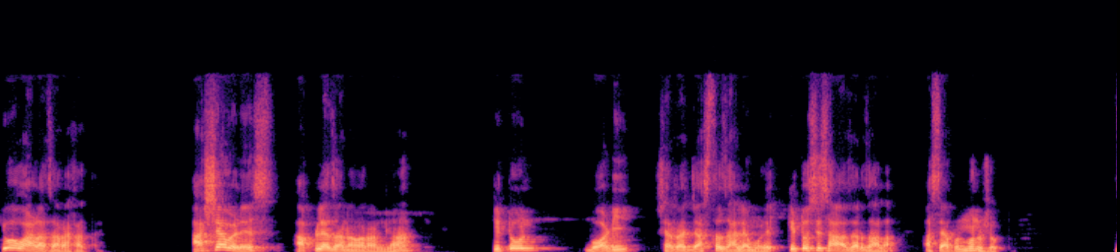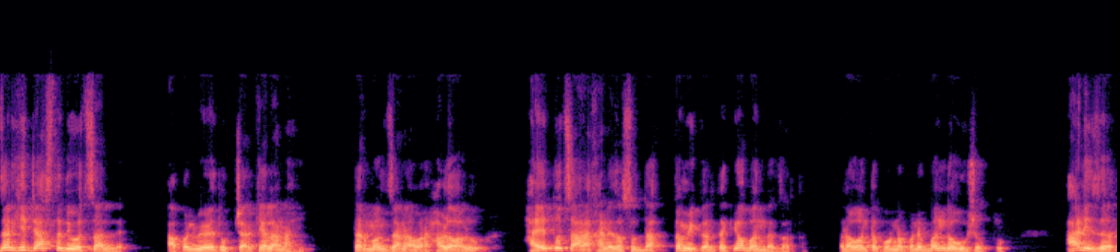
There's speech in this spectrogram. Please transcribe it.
किंवा वाळा चारा खात अशा वेळेस आपल्या जनावरांना किटोन बॉडी शरीरात जास्त झाल्यामुळे किटोसिस हा आजार झाला असे आपण म्हणू शकतो. जर ही जास्त दिवस चालले आपण वेळेत उपचार केला नाही तर मग जनावर हळूहळू हाय तो चारा खाण्याचा सुद्धा कमी करतं किंवा बंद करतं. रवंथ पूर्णपणे बंद होऊ शकतो. आणि जर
